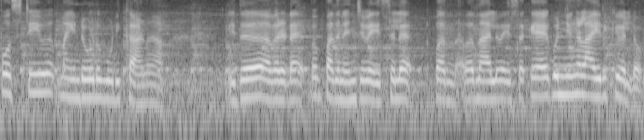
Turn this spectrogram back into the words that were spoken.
പോസിറ്റീവ് മൈൻഡോട് കൂടി കാണുക. ഇത് അവരുടെ ഇപ്പം പതിനഞ്ച് വയസ്സിൽ പതിനാല് വയസ്സൊക്കെ ആയ കുഞ്ഞുങ്ങളായിരിക്കുമല്ലോ.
